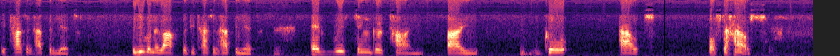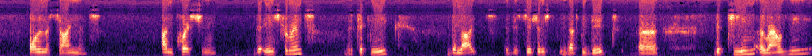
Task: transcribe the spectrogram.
It hasn't happened yet. You're going to laugh, but it hasn't happened yet. Every single time I go out of the house on an assignment, I'm questioning the instrument, the technique, the light, the decisions that we did, uh, the team around me.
